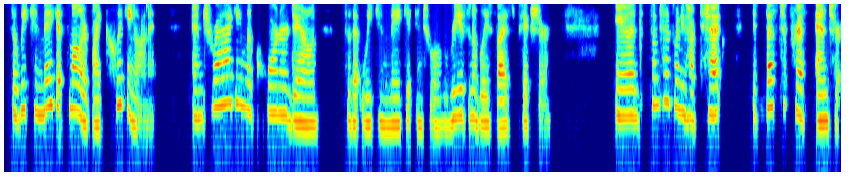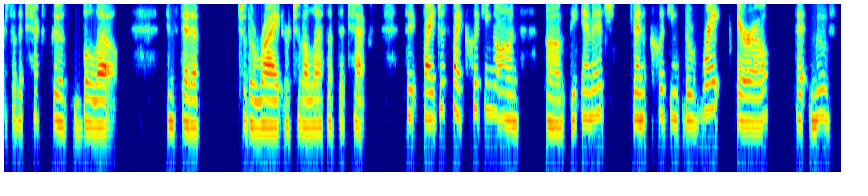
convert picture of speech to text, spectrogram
So we can make it smaller by clicking on it and dragging the corner down so that we can make it into a reasonably sized picture. And sometimes when you have text, it's best to press enter so the text goes below instead of to the right or to the left of the text. So by just by clicking on um, the image, then clicking the right arrow that moves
